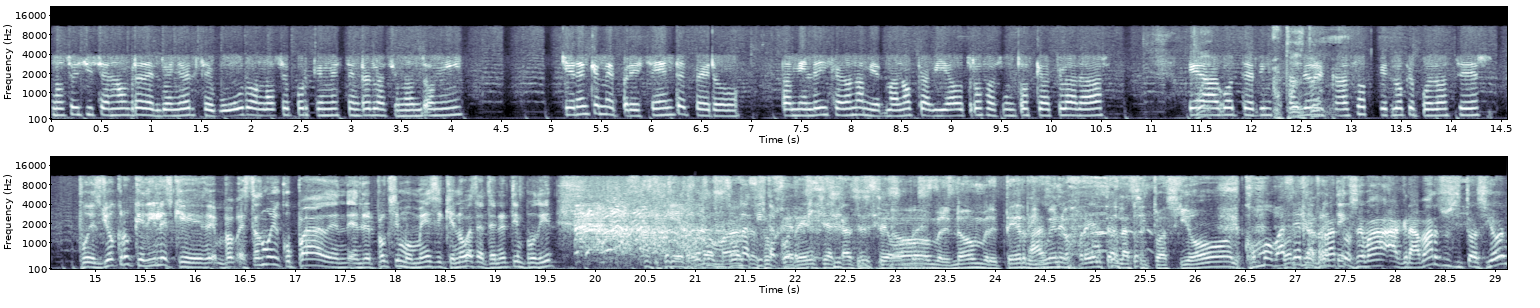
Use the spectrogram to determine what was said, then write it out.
No sé si sea el nombre del dueño del seguro, no sé por qué me estén relacionando a mí. Quieren que me presente, pero también le dijeron a mi hermano que había otros asuntos que aclarar. ¿Qué hago, Terry? pues, ¿Cambio de caso? ¿Qué es lo que puedo hacer? Pues yo creo que diles que eh, estás muy ocupada en, en el próximo mes y que no vas a tener tiempo de ir. Que No más, una cita con sugerencia que hace este No, hombre. hombre, no, hombre, Terry. Hazle bueno, frente a la situación. ¿Cómo va a Porque ser de al frente? rato se va a agravar su situación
